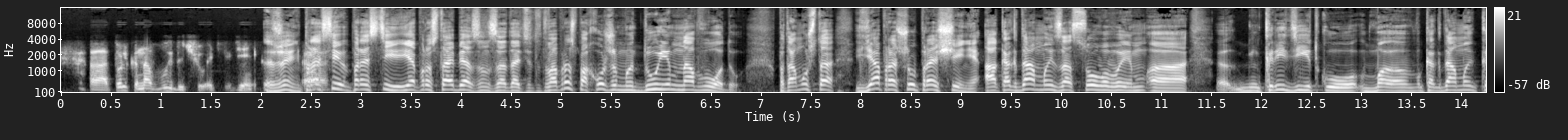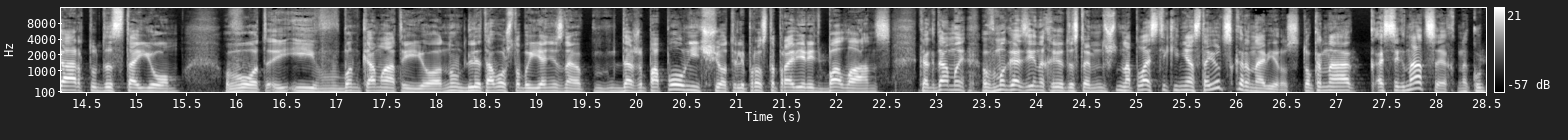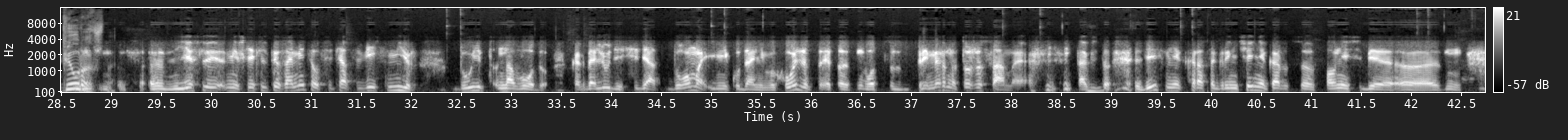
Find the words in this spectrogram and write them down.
только на выдачу этих денег. Жень, А. прости, прости, я просто обязан задать этот вопрос. Похоже, мы дуем на воду. Потому что я прошу прощения, а когда мы засовываем э, кредитку, э, когда мы карту достаем, вот, и в банкомат ее, ну, для того, чтобы, я не знаю, даже пополнить счет или просто проверить баланс. Когда мы в магазинах ее достаем, ну, на пластике не остается коронавирус? Только на ассигнациях, на купюрах? Э, Если, Миш, если ты заметил, сейчас весь мир дует на воду. Когда люди сидят дома и никуда не выходят, это вот примерно то же самое. Так что здесь мне как раз ограничения кажутся вполне себе э,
